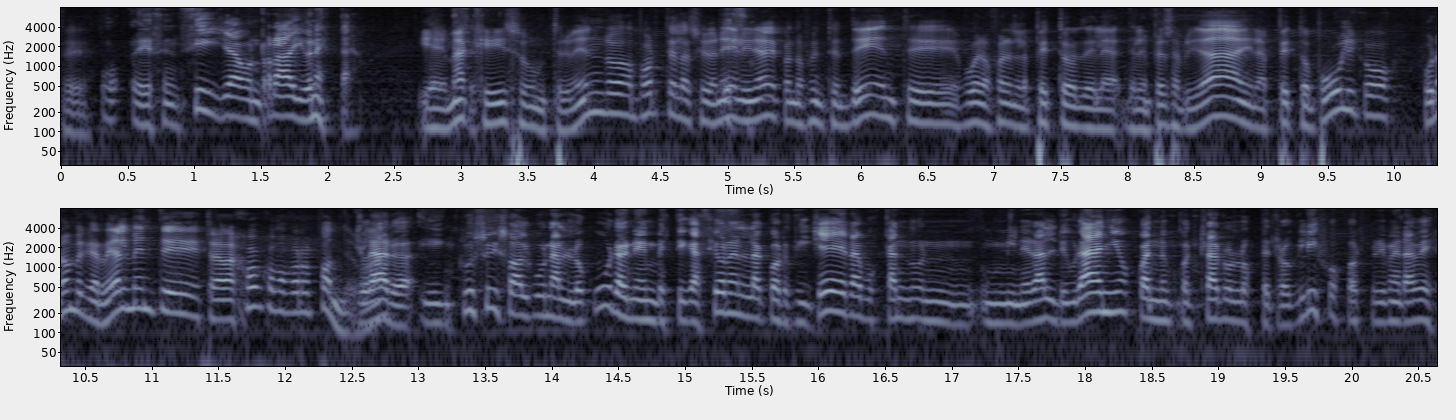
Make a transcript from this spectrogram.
eh, sencilla, honrada y honesta. Y además que hizo un tremendo aporte a la ciudadanía de Linares cuando fue intendente, bueno, fue en el aspecto de la, de la empresa privada y en el aspecto público, fue un hombre que realmente trabajó como corresponde. Claro, incluso hizo algunas locuras, una investigación en la cordillera buscando un, mineral de uranio cuando encontraron los petroglifos por primera vez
